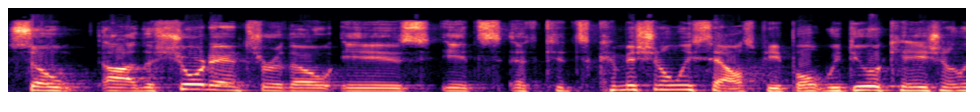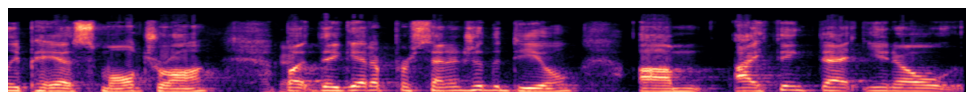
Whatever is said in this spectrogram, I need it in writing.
So uh, the short answer though is it's it's commission only salespeople. We do occasionally pay a small draw, okay. but they get a percentage of the deal. Um, I think that you know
